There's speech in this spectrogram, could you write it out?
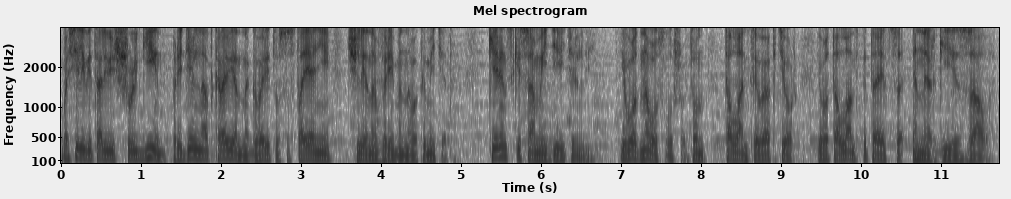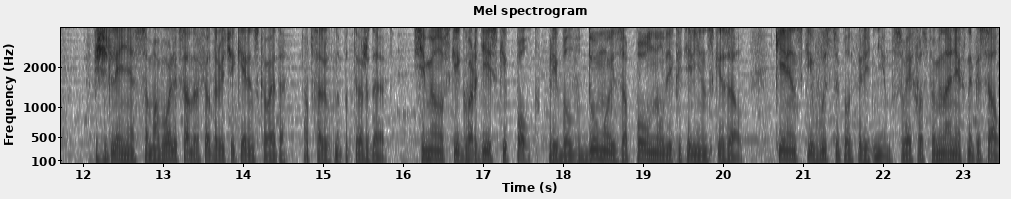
Василий Витальевич Шульгин предельно откровенно говорит о состоянии членов Временного комитета. Керенский самый деятельный – его одного слушают. Он талантливый актер. Его талант питается энергией зала. Впечатления самого Александра Федоровича Керенского это абсолютно подтверждают. Семеновский гвардейский полк прибыл в Думу и заполнил Екатерининский зал. Керенский выступил перед ним. В своих воспоминаниях написал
